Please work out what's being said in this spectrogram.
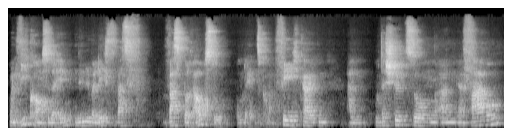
Und wie kommst du dahin? Indem du überlegst, was, was brauchst du, um dahin zu kommen? An Fähigkeiten, an Unterstützung, an Erfahrung.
